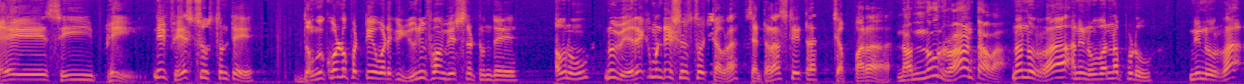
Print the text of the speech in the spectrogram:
ఏసీపీ నీ ఫేస్ చూస్తుంటే దొంగ కోళ్ళు పట్టేవాడికి యూనిఫామ్ వేసినట్టుందే. అవును నువ్వు ఏ రికమెండేషన్స్తో వచ్చావరా? సెంటరా స్టేటా? చెప్పారా? నన్ను రా అంటావా? నన్ను రా అని నువ్వన్నప్పుడు నిన్ను రా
